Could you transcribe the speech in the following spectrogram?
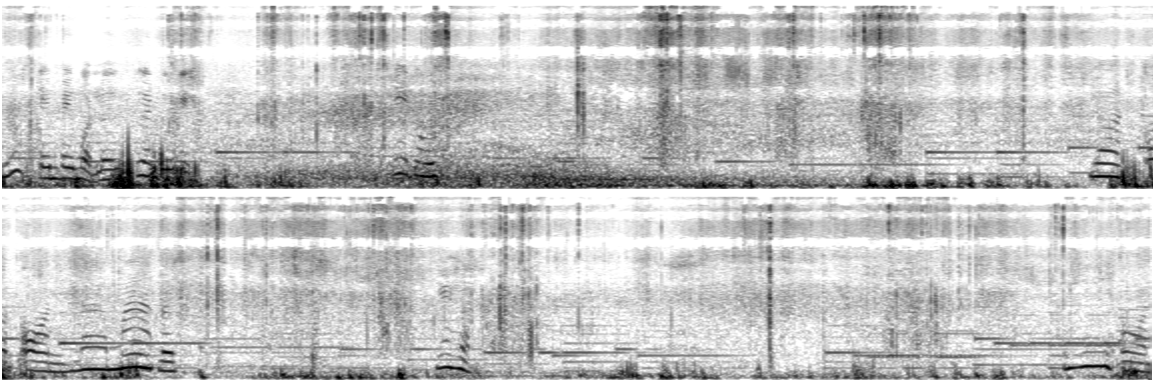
อุ๊ยเต็มไปหมดเลยเพื่อนดูดินี่ดู ยอดอ่อนๆงามมากเลยนี่ค่ะนี่อ่อน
